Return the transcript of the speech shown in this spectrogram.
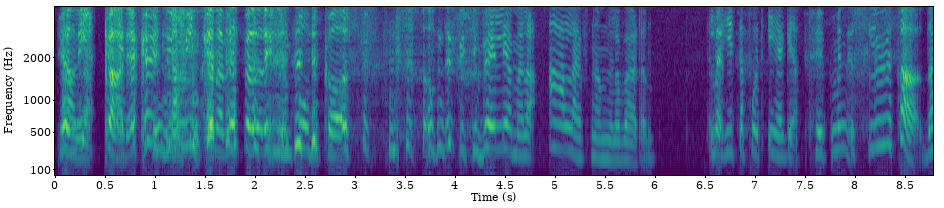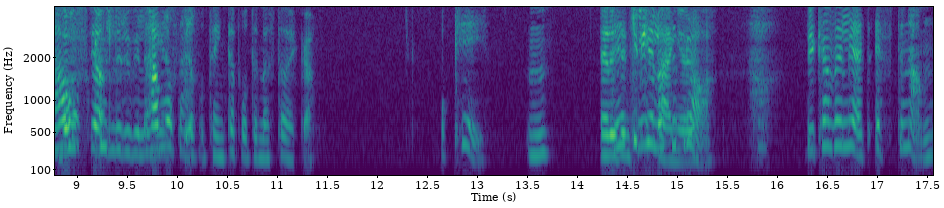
Jag alla nickar! Jag kan inte nicka när vi spelar in en podcast. Om du fick välja mellan alla efternamn i hela världen. Eller Men- hitta på ett eget. Men sluta! Det här, Vad måste jag, du vilja det här heta? måste jag få tänka på till nästa vecka. Okej. Mm. En Det liten tycker jag låter cliffhanger. bra. Vi kan välja ett efternamn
